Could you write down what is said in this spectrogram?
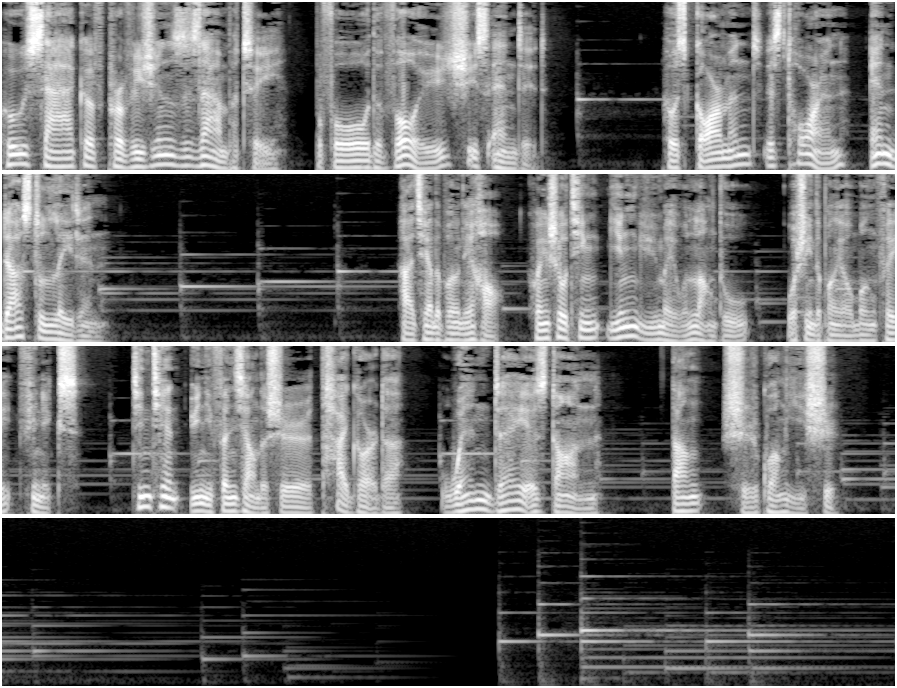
whose sack of provisions is empty before the voyage is ended, whose garment is torn and dust laden. 嗨，亲爱的朋友，你好，欢迎收听英语美文朗读，我是你的朋友孟非 Phoenix。今天与你分享的是泰戈尔的《When Day Is Done》，当时光已逝。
